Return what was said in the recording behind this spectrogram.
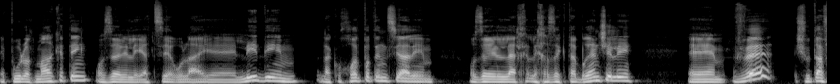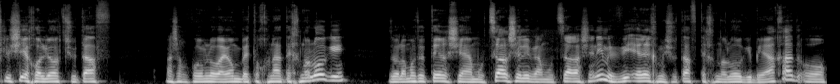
אה, פעולות marketing עוזר לי לייצר אולי אה, לידים לקוחות פוטנציאליים עוזר לי לח- לחזק את ה brand שלי אה, ושותף שלישי יכול להיות שותף מה שאנחנו קוראים לו היום בתוכנה טכנולוגי זה עולמות יותר שהמוצר שלי והמוצר השני מביא ערך משותף טכנולוגי ביחד, או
